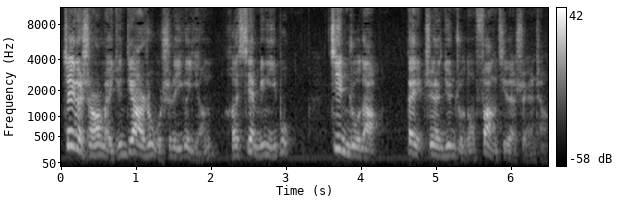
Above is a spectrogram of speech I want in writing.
这个时候，美军第二十五师的一个营和宪兵一部进驻到被志愿军主动放弃的水源城，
